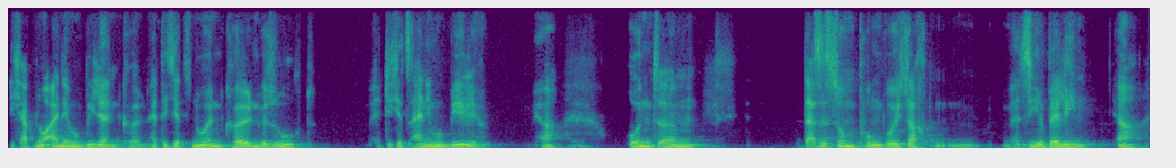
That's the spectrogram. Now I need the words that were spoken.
ich habe nur eine Immobilie in Köln. Hätte ich jetzt nur in Köln gesucht, hätte ich jetzt eine Immobilie. Ja. Und ähm, das ist so ein Punkt, wo ich sage, siehe Berlin, ja.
